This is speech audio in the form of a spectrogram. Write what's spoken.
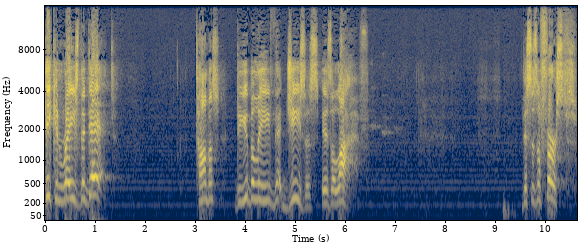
he can raise the dead. Thomas, do you believe that Jesus is alive? This is a first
